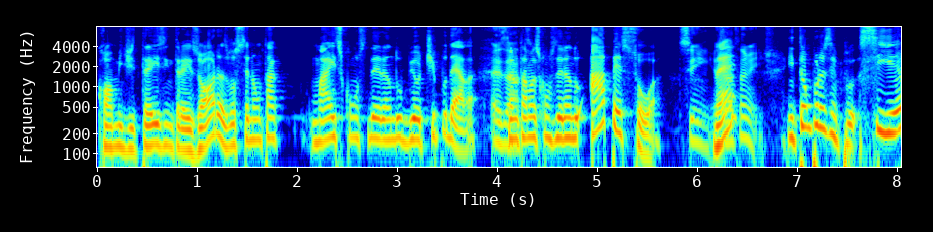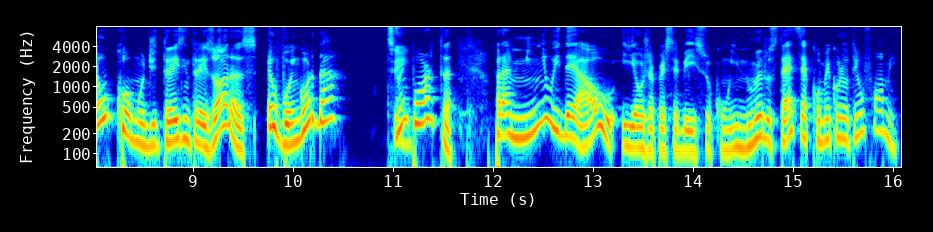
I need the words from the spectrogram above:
come de 3 em 3 horas, você não tá mais considerando o biotipo dela. Você Exato. não tá mais considerando a pessoa. Sim, né? exatamente. Então, por exemplo, se eu como de 3 em 3 horas, eu vou engordar. Não Sim. importa. Pra mim, o ideal, e eu já percebi isso com inúmeros testes, é comer quando eu tenho fome.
